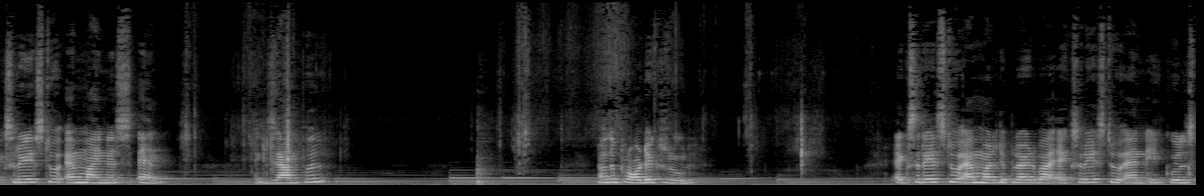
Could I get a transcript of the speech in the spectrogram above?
x raised to m minus n. Example. Now the product rule x raised to m multiplied by x raised to n equals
